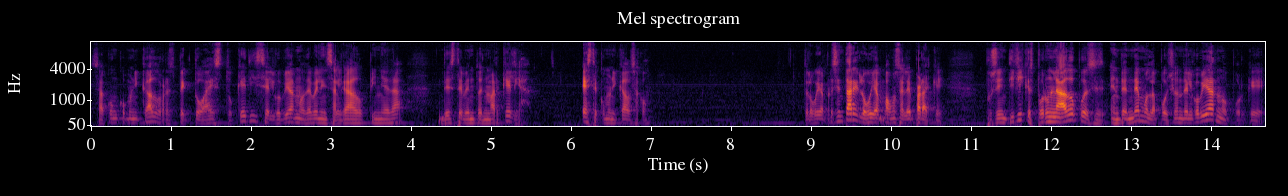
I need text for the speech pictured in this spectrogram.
sacó un comunicado respecto a esto. ¿Qué dice el gobierno de Evelyn Salgado Piñeda de este evento en Markelia? Este comunicado sacó. Te lo voy a presentar y lo voy a, vamos a leer para que pues identifiques. Por un lado, pues entendemos la posición del gobierno, porque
